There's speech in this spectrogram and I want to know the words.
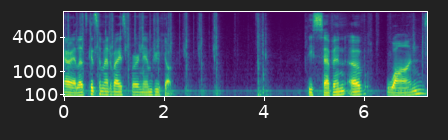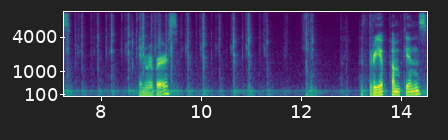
All right, let's get some advice for Nam Joo Hyuk. The Seven of Wands in reverse. Three of Pumpkins.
